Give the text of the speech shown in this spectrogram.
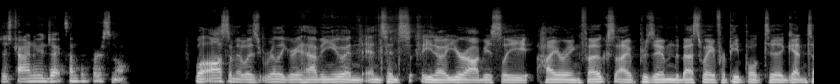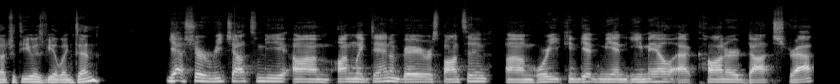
Just trying to inject something personal. Well, awesome. It was really great having you. And and since you know you're obviously hiring folks, I presume the best way for people to get in touch with you is via LinkedIn. Yeah, sure. Reach out to me um, on LinkedIn. I'm very responsive. Um, or you can give me an email at connor.strapp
